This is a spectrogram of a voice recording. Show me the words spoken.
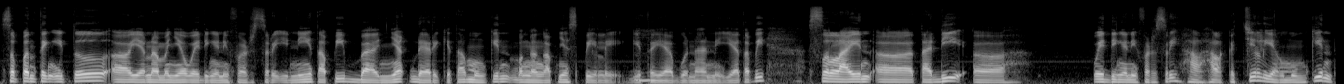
sepenting itu eh, yang namanya wedding anniversary ini tapi banyak dari kita mungkin menganggapnya sepele gitu ya Bu Nani ya. Tapi selain eh, tadi eh, wedding anniversary hal-hal kecil yang mungkin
